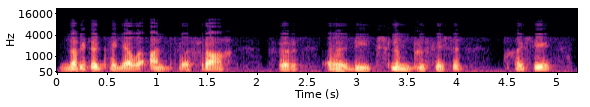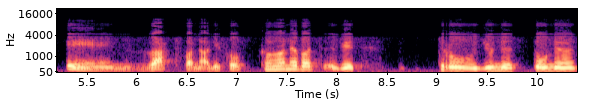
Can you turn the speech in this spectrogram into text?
nou het ek vir jou 'n antwoord vraag vir uh, die slim professor." Hy sê, en wat van al die vulkane wat weet triljoene tonne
